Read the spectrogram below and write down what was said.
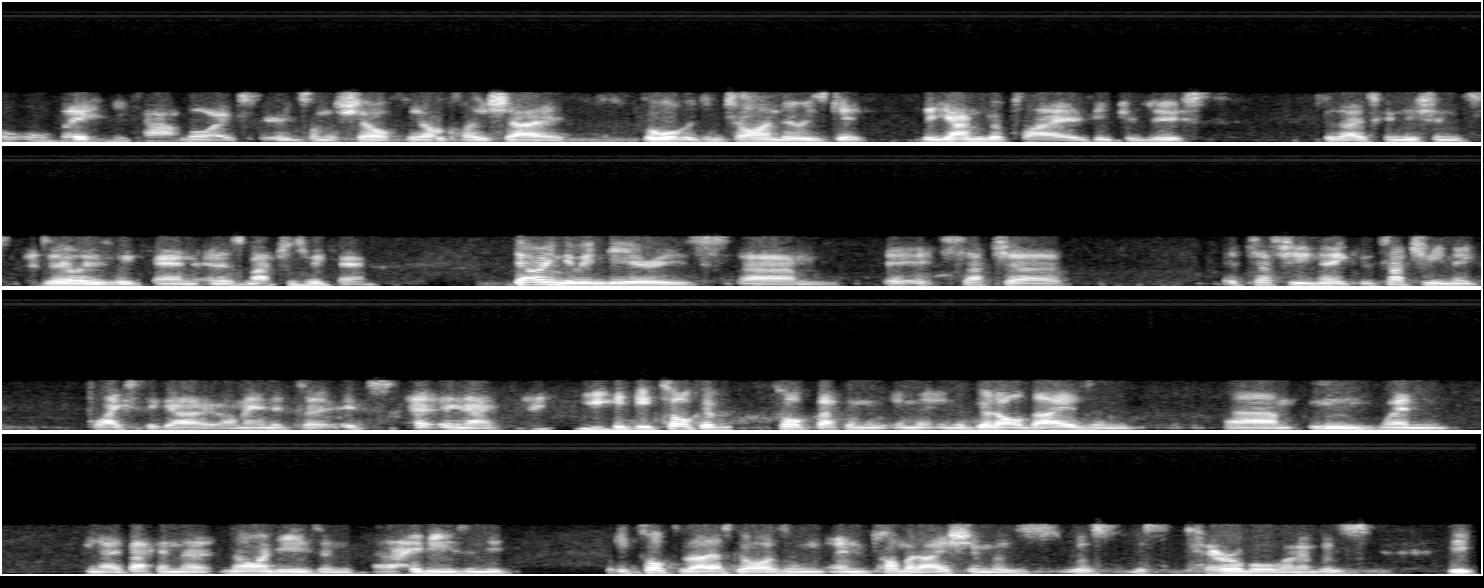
albeit you can't buy experience on the shelf, the old cliche. But what we can try and do is get the younger players introduced to those conditions as early as we can and as much as we can. Going to India is um, it's such a it's such a unique it's such a unique place to go. I mean, it's a it's uh, you know you, you talk of, talk back in, in, the, in the good old days and um, when you know back in the 90s and 80s and you, you talk to those guys and, and accommodation was, was was terrible and it was you,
